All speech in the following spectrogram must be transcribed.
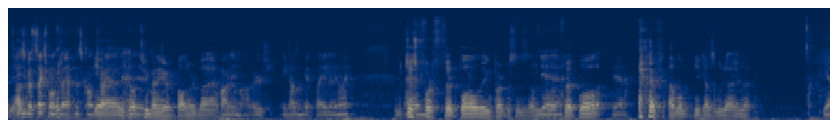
he's I'm- got six months left in his contract. Yeah, there's not too many are bothered by it. Hardly matters. He hasn't get played anyway. Just Um, for footballing purposes and Yeah. for football, Yeah, I want Newcastle to go down. Like. Yeah.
